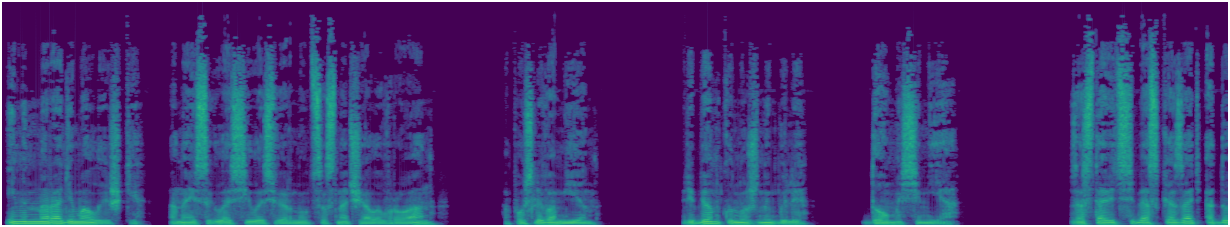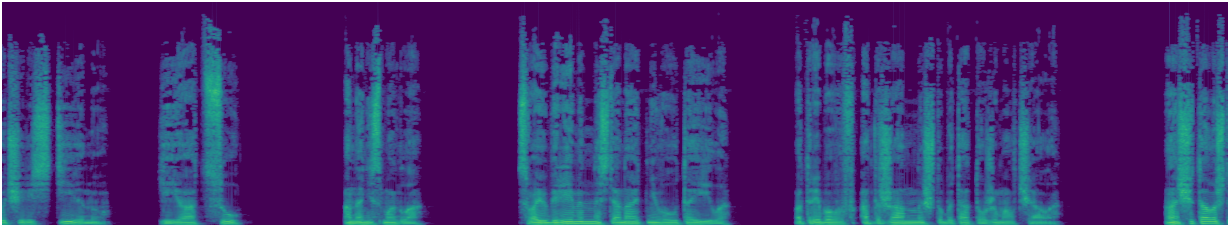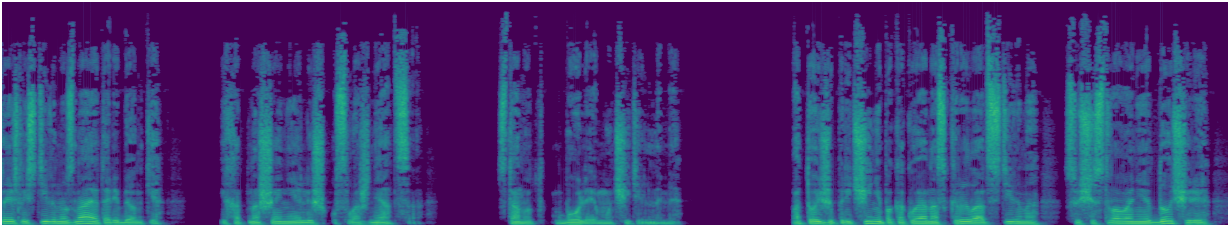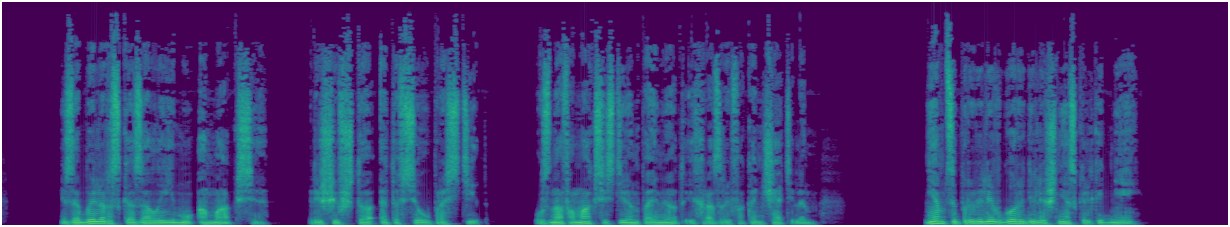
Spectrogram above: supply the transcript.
Именно ради малышки она и согласилась вернуться сначала в Руан, а после в Амьен. Ребенку нужны были дом и семья. Заставить себя сказать о дочери Стивену, ее отцу, она не смогла. Свою беременность она от него утаила, потребовав от Жанны, чтобы та тоже молчала. Она считала, что если Стивен узнает о ребенке, их отношения лишь усложнятся, станут более мучительными. По той же причине, по какой она скрыла от Стивена существование дочери, Изабель рассказала ему о Максе, решив, что это все упростит. Узнав о Максе, Стивен поймет, их разрыв окончателен. Немцы провели в городе лишь несколько дней.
